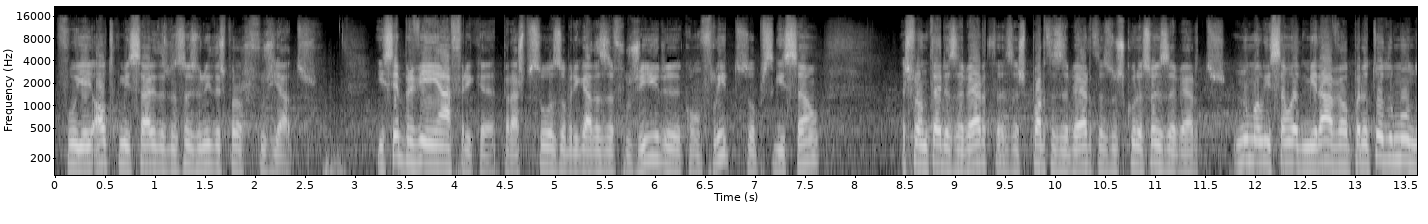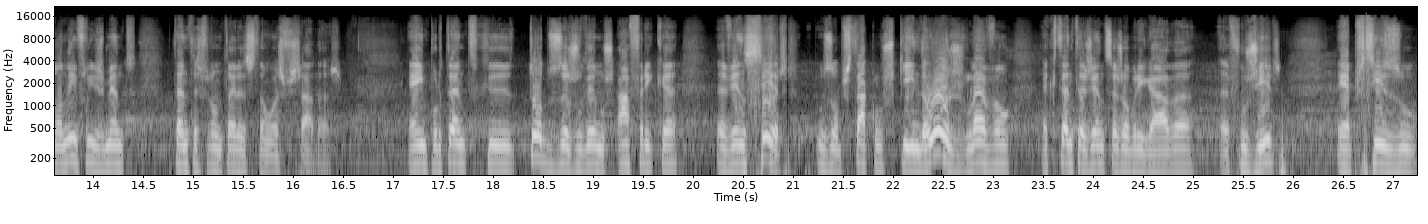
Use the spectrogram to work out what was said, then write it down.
Fui alto comissário das Nações Unidas para os Refugiados e sempre vi em África, para as pessoas obrigadas a fugir, eh, conflitos ou perseguição, as fronteiras abertas, as portas abertas, os corações abertos, numa lição admirável para todo o mundo, onde infelizmente tantas fronteiras estão hoje fechadas. É importante que todos ajudemos a África a vencer os obstáculos que ainda hoje levam a que tanta gente seja obrigada a fugir é preciso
